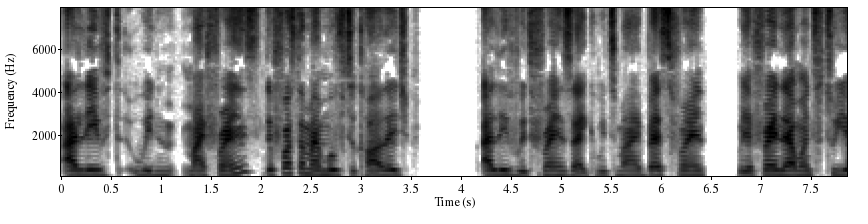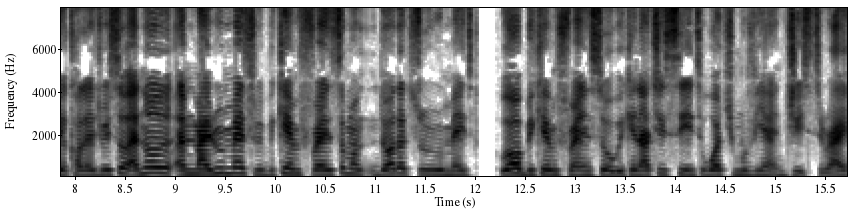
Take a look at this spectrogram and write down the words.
I lived with my friends. The first time I moved to college, I lived with friends, like with my best friend with a friend that I went to two year college with. So I know, and my roommates, we became friends. Some of the other two roommates, we all became friends. So we can actually sit, watch movie and gist, right?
